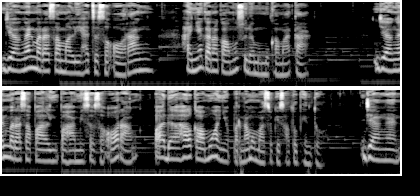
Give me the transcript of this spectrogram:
Jangan merasa melihat seseorang hanya karena kamu sudah membuka mata. Jangan merasa paling pahami seseorang, padahal kamu hanya pernah memasuki satu pintu. Jangan,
